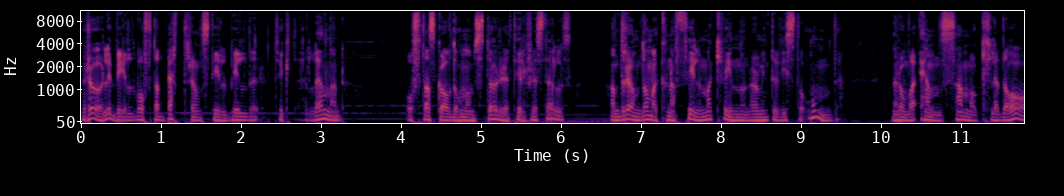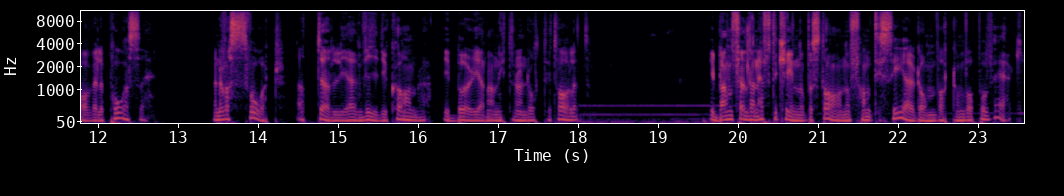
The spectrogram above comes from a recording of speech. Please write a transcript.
Rörlig bild var ofta bättre än stillbilder, tyckte Lennart. Oftast gav det honom större tillfredsställelse. Han drömde om att kunna filma kvinnor när de inte visste om det. När de var ensamma och klädda av eller på sig. Men det var svårt att dölja en videokamera i början av 1980-talet. Ibland följde han efter kvinnor på stan och fantiserade om vart de var på väg.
